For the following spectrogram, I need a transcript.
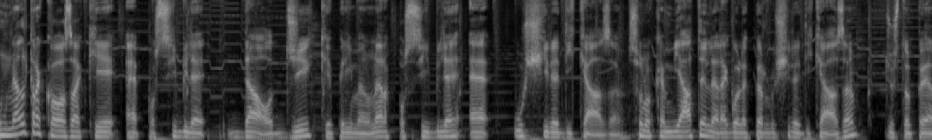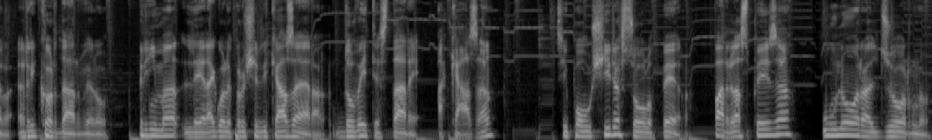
Un'altra cosa che è possibile da oggi, che prima non era possibile, è uscire di casa. Sono cambiate le regole per l'uscire di casa, giusto per ricordarvelo. Prima le regole per uscire di casa erano dovete stare a casa, si può uscire solo per fare la spesa, un'ora al giorno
